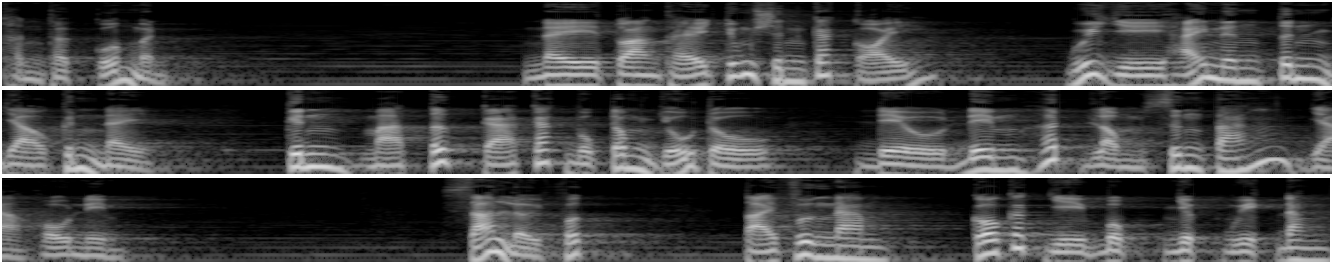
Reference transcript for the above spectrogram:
thành thật của mình. Này toàn thể chúng sinh các cõi quý vị hãy nên tin vào kinh này. Kinh mà tất cả các bục trong vũ trụ đều đem hết lòng xưng tán và hộ niệm. Xá lợi phất, tại phương nam có các vị bục nhật nguyệt đăng,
